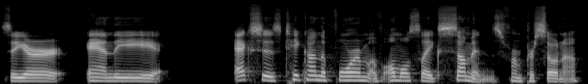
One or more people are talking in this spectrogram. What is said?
So you're and the X's take on the form of almost like summons from Persona.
